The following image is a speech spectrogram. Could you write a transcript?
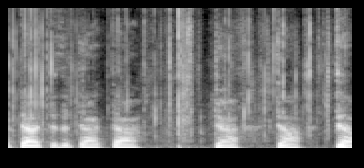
da da da da da da da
